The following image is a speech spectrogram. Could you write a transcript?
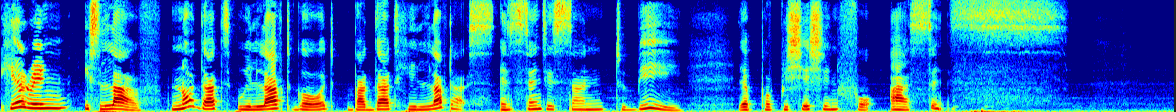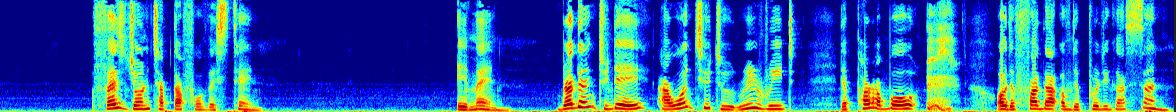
Herein is love, not that we loved God, but that He loved us and sent His Son to be the propitiation for our sins. First John chapter 4 verse 10. Amen. Brethren, today I want you to reread the parable of the father of the prodigal son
